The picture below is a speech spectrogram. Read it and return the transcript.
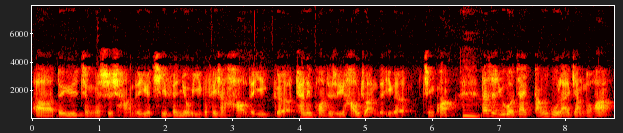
啊、对于整个市场的一个气氛有一个非常好的一个 turning point，就是一个好转的一个情况。嗯但是如果在港股来讲的话，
